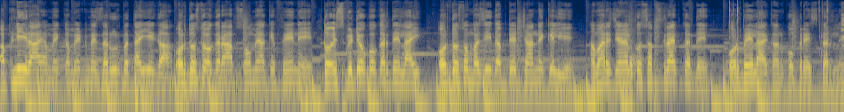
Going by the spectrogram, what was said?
अपनी राय हमें कमेंट में ज़रूर बताइएगा। और दोस्तों, अगर आप सोम्या के फ़ैन है तो इस वीडियो को कर दे लाइक और दोस्तों, मजीद अपडेट जानने के लिए हमारे चैनल को सब्सक्राइब कर दें और बेल आइकन को प्रेस कर लें।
